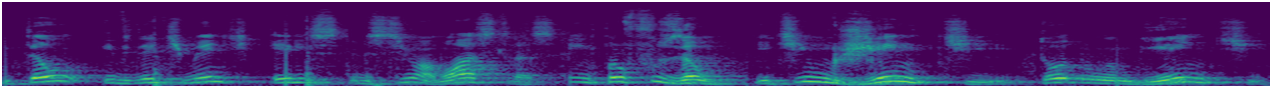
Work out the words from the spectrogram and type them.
Então, evidentemente, eles, eles tinham amostras em profusão e tinham gente, todo um ambiente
